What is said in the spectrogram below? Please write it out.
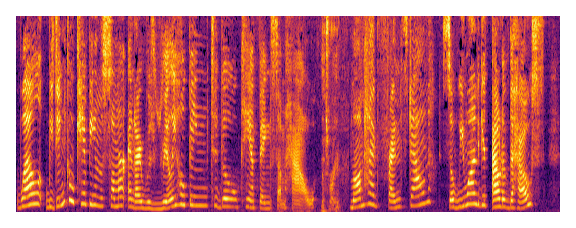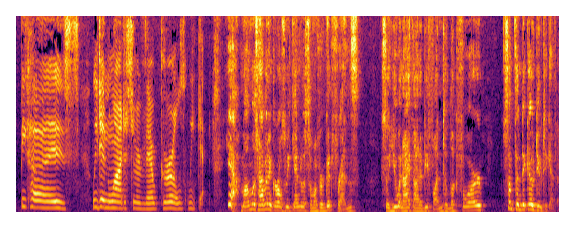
Well, we didn't go camping in the summer, and I was really hoping to go camping somehow. That's right. Mom had friends down, so we wanted to get out of the house because we didn't want to serve their girls' weekend. Yeah, mom was having a girls' weekend with some of her good friends, so you and I thought it'd be fun to look for something to go do together.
